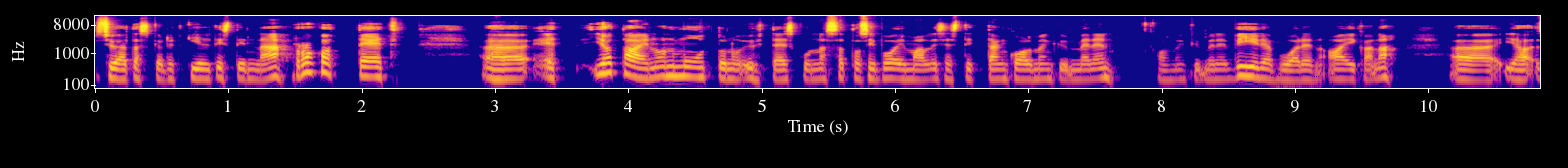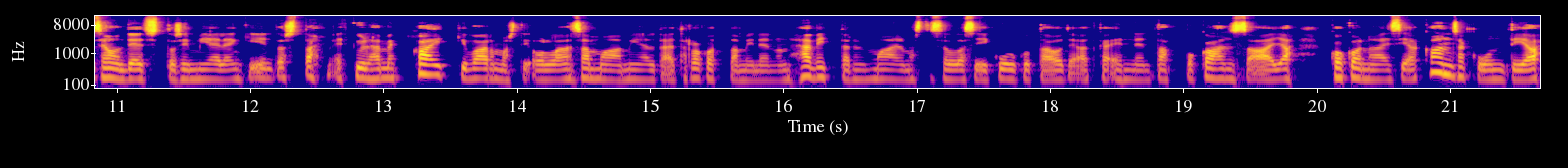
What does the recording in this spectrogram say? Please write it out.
syötäisikö nyt kiltisti nämä rokotteet että jotain on muuttunut yhteiskunnassa tosi voimallisesti tämän 30 35 vuoden aikana. Ja se on tietysti tosi mielenkiintoista. Että kyllähän me kaikki varmasti ollaan samaa mieltä, että rokottaminen on hävittänyt maailmasta sellaisia kulkutauteja, jotka ennen tappo kansaa ja kokonaisia kansakuntia.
